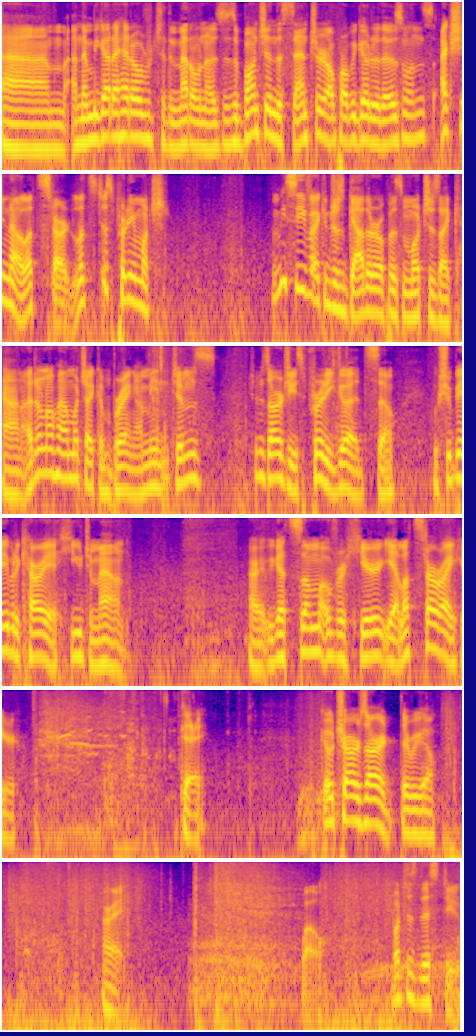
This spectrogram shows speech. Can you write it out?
Um, and then we gotta head over to the metal nodes. There's a bunch in the center. I'll probably go to those ones. Actually, no. Let's start. Let's just pretty much. Let me see if I can just gather up as much as I can. I don't know how much I can bring. I mean, Jim's Jim's RG is pretty good, so we should be able to carry a huge amount. All right, we got some over here. Yeah, let's start right here. Okay. Go Charizard. There we go. All right. Whoa. What does this do?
